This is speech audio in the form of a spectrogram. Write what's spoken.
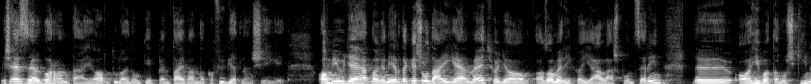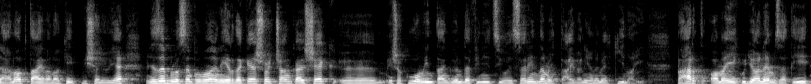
és ezzel garantálja tulajdonképpen Tajvannak a függetlenségét. Ami ugye hát nagyon érdekes, odáig elmegy, hogy a, az amerikai álláspont szerint a hivatalos Kínának Tajvan a képviselője. Ugye ez ebből a szempontból nagyon érdekes, hogy Chiang Kai-shek és a Kuomintang öndefiníciói szerint nem egy tajvani, hanem egy kínai párt, amelyik ugye a nemzeti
